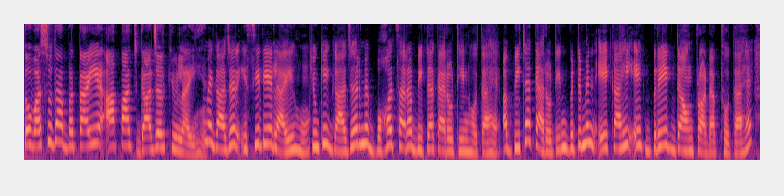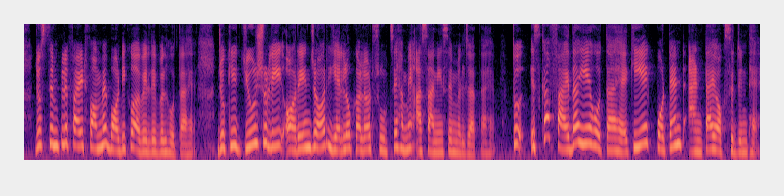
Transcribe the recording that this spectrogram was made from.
तो वसुधा, बताइए आप आज गाजर क्यों लाई हैं? मैं गाजर इसीलिए लाई हूँ क्योंकि गाजर में बहुत सारा बीटा कैरोटीन होता है। अब बीटा कैरोटीन विटामिन ए का ही एक ब्रेक डाउन प्रोडक्ट होता है, जो सिंप्लीफाइड फॉर्म में बॉडी को अवेलेबल होता है, जो कि यूजुअली ऑरेंज और येलो कलर्ड फ्रूट से हमें आसानी से मिल जाता है। तो इसका फ़ायदा ये होता है कि ये एक पोटेंट एंटीऑक्सीडेंट है,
